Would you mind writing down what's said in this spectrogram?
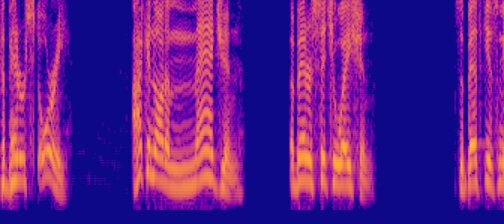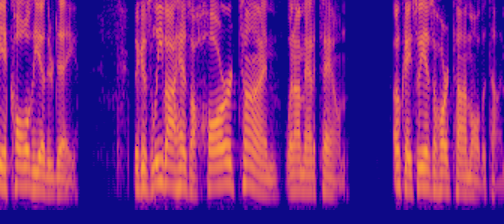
a better story. I cannot imagine a better situation. So Beth gives me a call the other day because Levi has a hard time when I'm out of town. Okay, so he has a hard time all the time.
